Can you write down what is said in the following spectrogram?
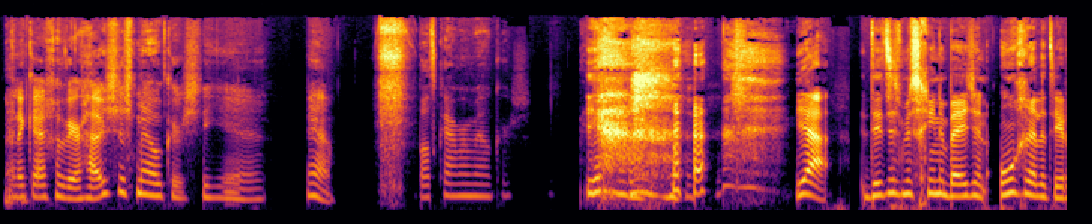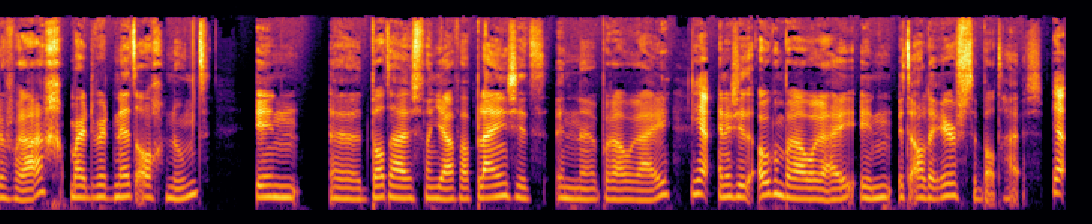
En dan krijgen we weer huisjesmelkers. Die, eh, ja. Badkamermelkers. Ja. ja, dit is misschien een beetje een ongerelateerde vraag, maar het werd net al genoemd. In eh, het badhuis van Javaplein zit een eh, brouwerij. Ja. En er zit ook een brouwerij in het allereerste badhuis. Ja.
